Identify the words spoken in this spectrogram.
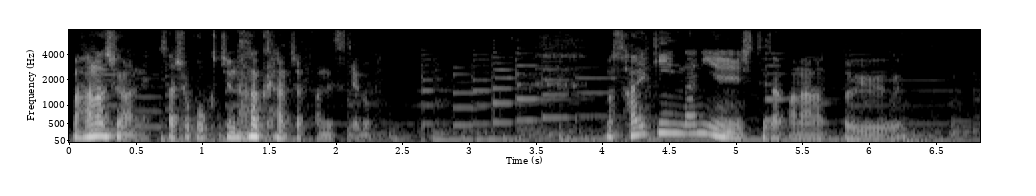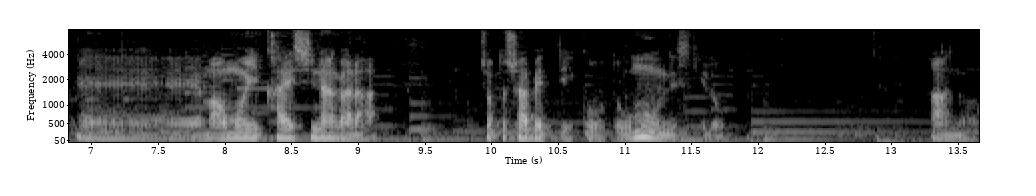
まあ、話がね、最初告知長くなっちゃったんですけど、まあ、最近何してたかなという、えー、まあ、思い返しながらちょっと喋っていこうと思うんですけど、あの、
